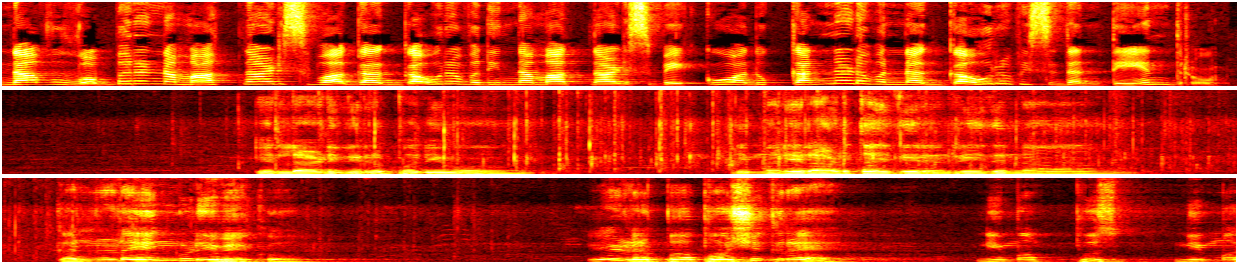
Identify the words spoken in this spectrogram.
ನಾವು ಒಬ್ಬರನ್ನ ಮಾತನಾಡಿಸುವಾಗ ಗೌರವದಿಂದ ಮಾತನಾಡಿಸಬೇಕು. ಅದು ಕನ್ನಡವನ್ನ ಗೌರವಿಸಿದಂತೆ ಎಂದರು. ಎಲ್ಲ ಆಡಿದ್ದೀರಪ್ಪ ನೀವು? ನಿಮ್ಮ ಮನೇಲಿ ಆಡ್ತಾ ಇದ್ದೀರೇನ್ರಿ ಇದನ್ನ? ಕನ್ನಡ ಹೆಂಗ್ ಉಳಿಬೇಕು? ಹೇಳ್ರಪ್ಪ ಪೋಷಕರೇ, ನಿಮ್ಮ ಪುಸ್, ನಿಮ್ಮ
